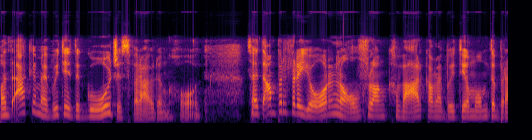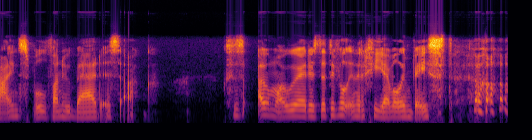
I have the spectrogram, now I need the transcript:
want ek en my boetie het 'n gorgeous verhouding gehad. Sy het amper vir 'n jaar en 'n half lank gewerk aan my boetie om hom te breinspoel van hoe bad is ek. Ek sê ouma, hoe is dit te veel energie jy wil invest?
